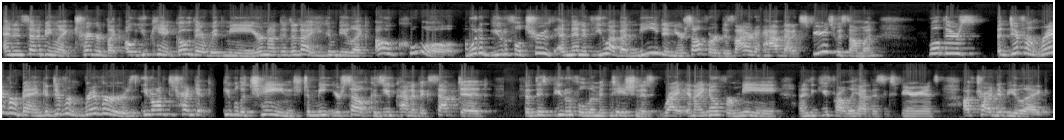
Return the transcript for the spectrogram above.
And instead of being like triggered, like, oh, you can't go there with me, you're not da da da, you can be like, oh, cool. What a beautiful truth. And then if you have a need in yourself or a desire to have that experience with someone, well, there's a different riverbank, a different rivers. You don't have to try to get people to change to meet yourself because you've kind of accepted that this beautiful limitation is right. And I know for me, and I think you've probably had this experience, I've tried to be like,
